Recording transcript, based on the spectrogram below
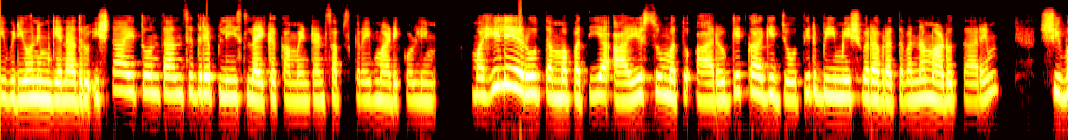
ಈ ವಿಡಿಯೋ ನಿಮ್ಗೇನಾದರೂ ಇಷ್ಟ ಆಯಿತು ಅಂತ ಅನಿಸಿದ್ರೆ please like comment and subscribe ಮಾಡಿಕೊಳ್ಳಿ. ಮಹಿಳೆಯರು ತಮ್ಮ ಪತಿಯ ಆಯಸ್ಸು ಮತ್ತು ಆರೋಗ್ಯಕ್ಕಾಗಿ ಜ್ಯೋತಿರ್ಭೀಮೇಶ್ವರ ವ್ರತವನ್ನು ಮಾಡುತ್ತಾರೆ. ಶಿವ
